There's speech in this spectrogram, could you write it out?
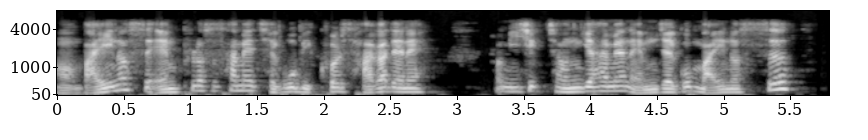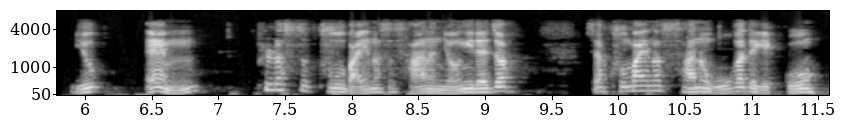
어, 마이너스 m 플러스 3의 제곱 이퀄 4가 되네. 그럼 이식 전개하면 m제곱 마이너스 6m 플러스 9 마이너스 4는 0이 되죠? 자, 9 마이너스 4는 5가 되겠고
